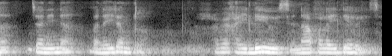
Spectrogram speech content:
না, জানি না বানাইলাম তো। সবাই খাইলেই হয়েছে না ফালাইলেই হয়েছে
